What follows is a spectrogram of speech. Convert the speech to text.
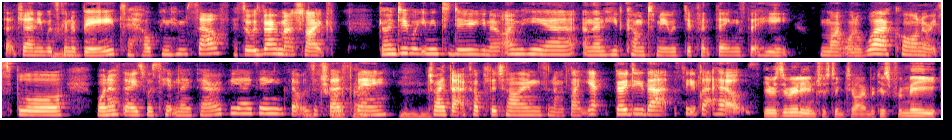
that journey was mm. going to be to helping himself. So it was very much like, go and do what you need to do. You know, I'm here. And then he'd come to me with different things that he might want to work on or explore. One of those was hypnotherapy, I think. That was the first that. thing. Mm-hmm. Tried that a couple of times and I was like, yep, go do that, see if that helps. It was a really interesting time because for me,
